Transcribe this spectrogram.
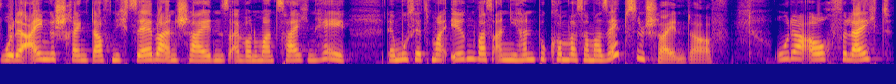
wurde eingeschränkt, darf nicht selber entscheiden. Ist einfach nur mal ein Zeichen, hey, der muss jetzt mal irgendwas an die Hand bekommen, was er mal selbst entscheiden darf. Oder auch vielleicht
